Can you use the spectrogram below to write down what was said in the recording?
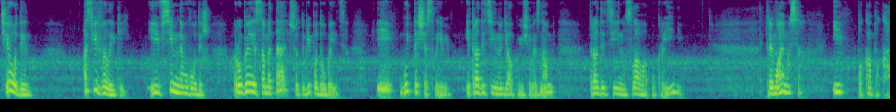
чи один, а світ великий. І всім не вгодиш. Роби саме те, що тобі подобається. І будьте щасливі. І традиційно дякую, що ви з нами. Традиційно слава Україні. Тримаймося і пока-пока.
